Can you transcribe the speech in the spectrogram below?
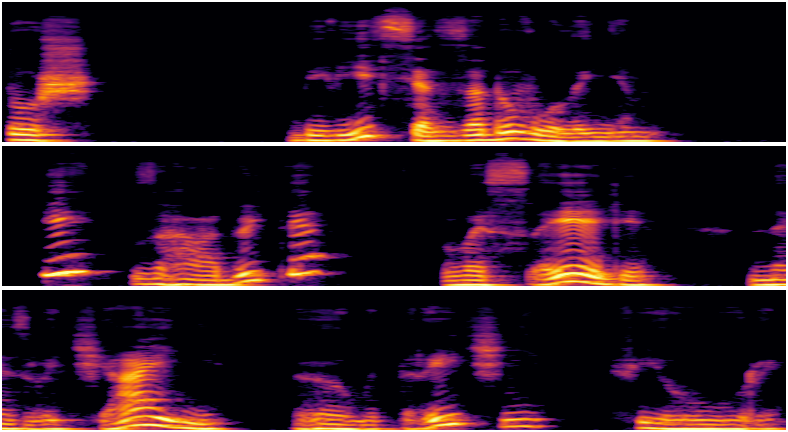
Тож, дивіться з задоволенням і згадуйте веселі, незвичайні геометричні фігури.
